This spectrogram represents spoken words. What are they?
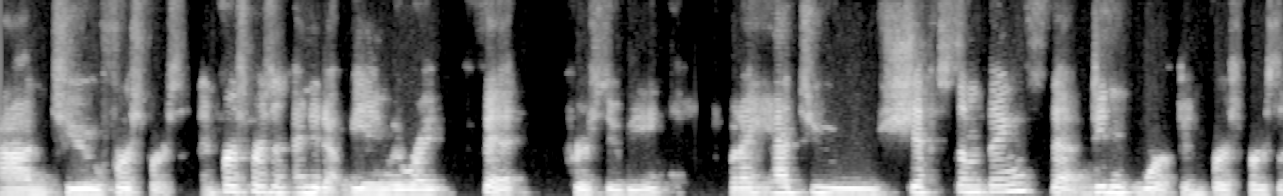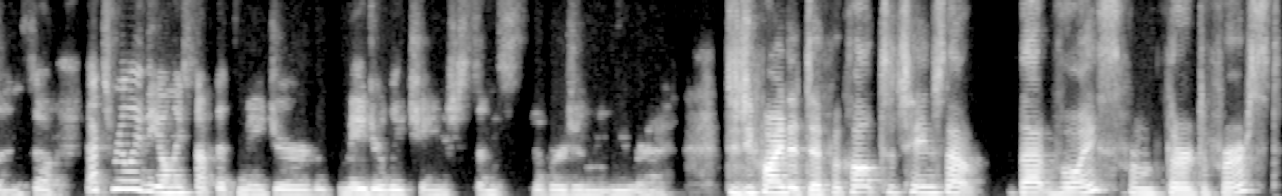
on to first person. And first person ended up being the right fit for Sue B, but I had to shift some things that didn't work in first person. So that's really the only stuff that's major majorly changed since the version that you read. Did you find it difficult to change that that voice from third to first?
